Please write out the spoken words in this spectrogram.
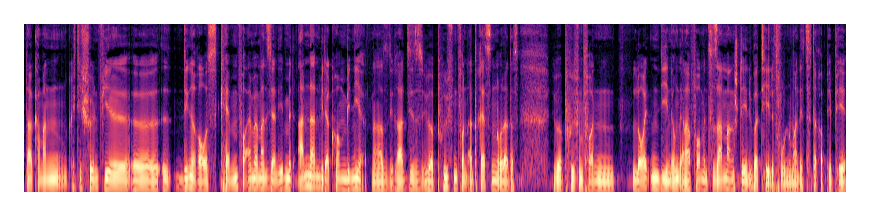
da kann man richtig schön viel äh, Dinge rauskämmen, vor allem wenn man sie dann eben mit anderen wieder kombiniert. Ne? Also die, gerade dieses Überprüfen von Adressen oder das Überprüfen von Leuten, die in irgendeiner Form in Zusammenhang stehen, über Telefonnummern etc. pp.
